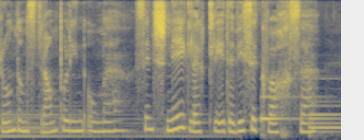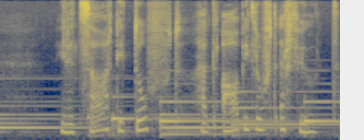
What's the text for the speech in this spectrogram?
Rund ums Trampolin herum sind Schneeglöckchen in der Wiese gewachsen. Ihre zarte Duft hat die Abendluft erfüllt.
